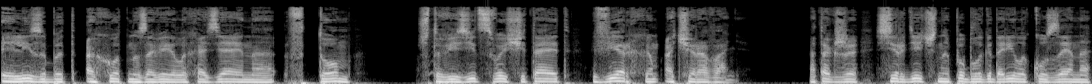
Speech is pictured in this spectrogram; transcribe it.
Элизабет охотно заверила хозяина в том, что визит свой считает верхом очарования а также сердечно поблагодарила кузена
